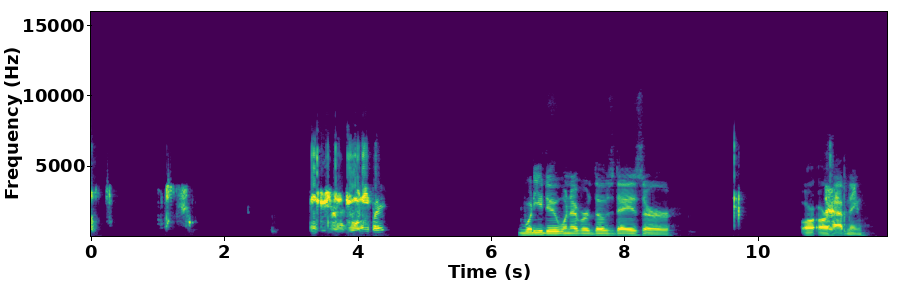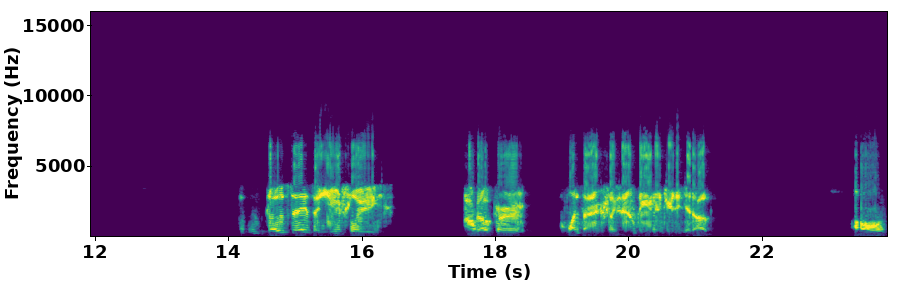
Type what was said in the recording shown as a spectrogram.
up and even do anything. What do you do whenever those days are are, are happening? Those days I usually I'll go for once I actually have the energy to get up. I'll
